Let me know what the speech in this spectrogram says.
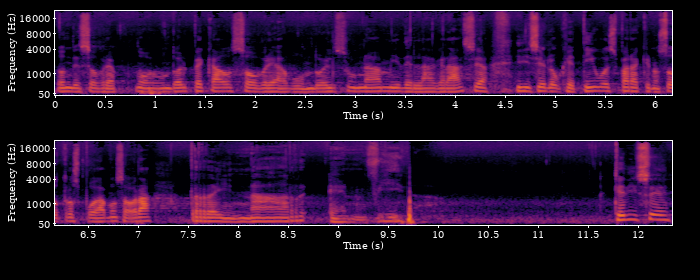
donde sobreabundó el pecado, sobreabundó el tsunami de la gracia. Y dice, el objetivo es para que nosotros podamos ahora reinar en vida. ¿Qué dice,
